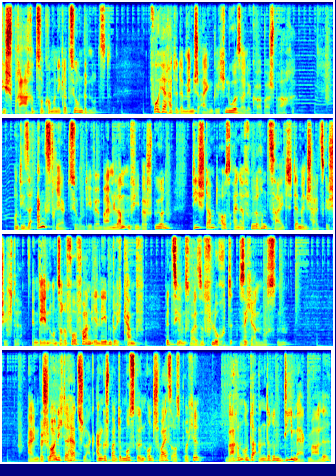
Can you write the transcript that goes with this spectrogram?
die Sprache zur Kommunikation benutzt. Vorher hatte der Mensch eigentlich nur seine Körpersprache. Und diese Angstreaktion, die wir beim Lampenfieber spüren, die stammt aus einer früheren Zeit der Menschheitsgeschichte, in denen unsere Vorfahren ihr Leben durch Kampf bzw. Flucht sichern mussten. Ein beschleunigter Herzschlag, angespannte Muskeln und Schweißausbrüche waren unter anderem die Merkmale,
